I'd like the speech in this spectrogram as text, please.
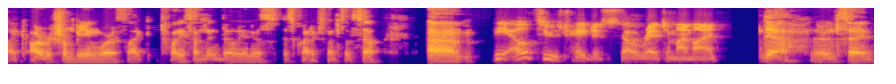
Like Arbitrum being worth like twenty something billion is is quite expensive. So um, the L2s trade is so rich in my mind. Yeah, they're insane.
